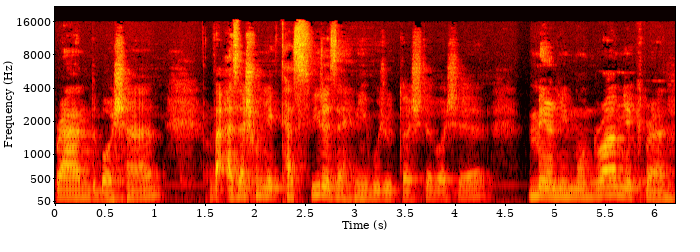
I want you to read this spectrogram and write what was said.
برند باشن و ازشون یک تصویر ذهنی وجود داشته باشه مرلین مونرو هم یک برند.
